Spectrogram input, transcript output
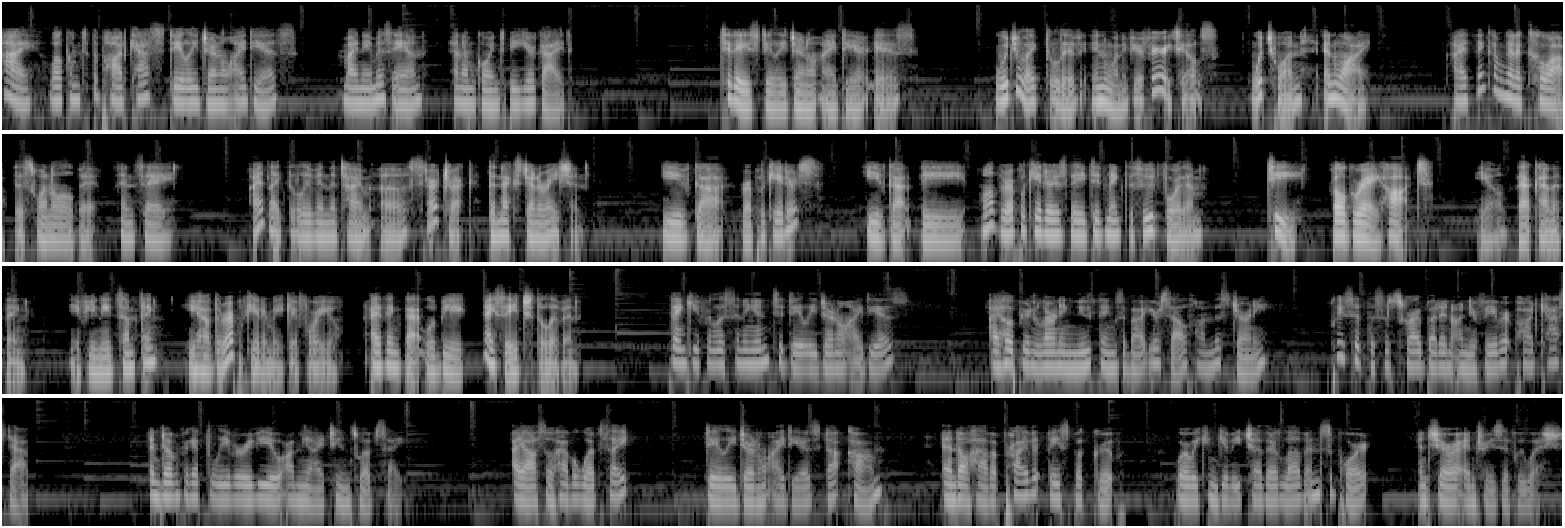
Hi, welcome to the podcast Daily Journal Ideas. My name is Anne, and I'm going to be your guide. Today's Daily Journal idea is Would you like to live in one of your fairy tales? Which one and why? I think I'm going to co opt this one a little bit and say, I'd like to live in the time of Star Trek The Next Generation. You've got replicators. You've got the, well, the replicators, they did make the food for them. Tea, Earl Grey, hot, you know, that kind of thing. If you need something, you have the replicator make it for you. I think that would be a nice age to live in. Thank you for listening in to Daily Journal Ideas. I hope you're learning new things about yourself on this journey. Please hit the subscribe button on your favorite podcast app. And don't forget to leave a review on the iTunes website. I also have a website, dailyjournalideas.com, and I'll have a private Facebook group where we can give each other love and support and share our entries if we wish.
